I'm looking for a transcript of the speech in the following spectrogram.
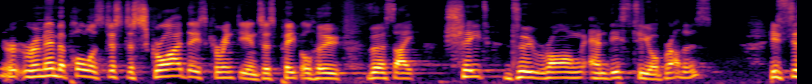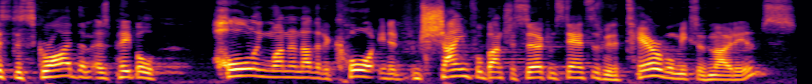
Remember, Paul has just described these Corinthians as people who, verse 8, cheat, do wrong, and this to your brothers. He's just described them as people hauling one another to court in a shameful bunch of circumstances with a terrible mix of motives.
